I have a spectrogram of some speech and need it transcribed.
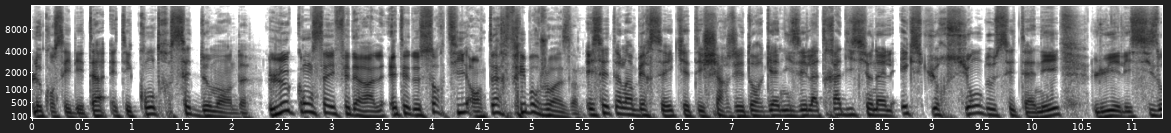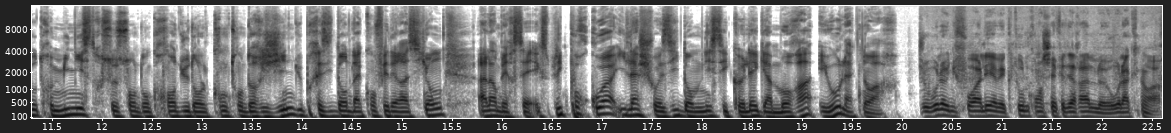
Le Conseil d'État était contre cette demande. Le Conseil fédéral était de sortie en terre fribourgeoise. Et c'est Alain Berset qui était chargé d'organiser la traditionnelle excursion de cette année. Lui et les six autres ministres se sont donc rendus dans le canton d'origine du président de la Confédération. Alain Berset explique pourquoi il a choisi d'emmener ses collègues à Morat et au Lac Noir. Je voulais une fois aller avec tout le Conseil fédéral au lac Noir.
